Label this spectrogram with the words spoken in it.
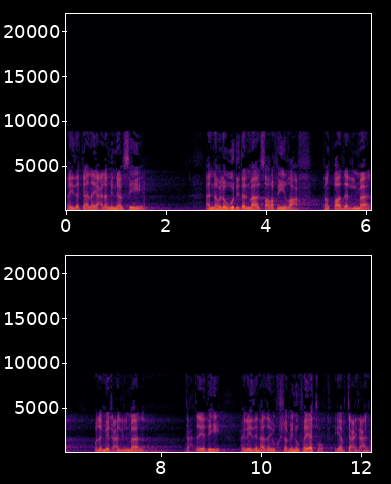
فإذا كان يعلم من نفسه أنه لو وجد المال صار فيه ضعف فانقاد للمال ولم يجعل المال تحت يده حينئذ هذا يخشى منه فيترك يبتعد عنه.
